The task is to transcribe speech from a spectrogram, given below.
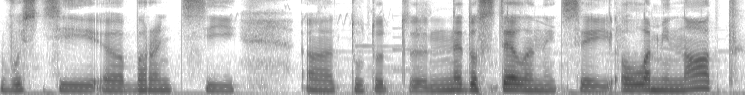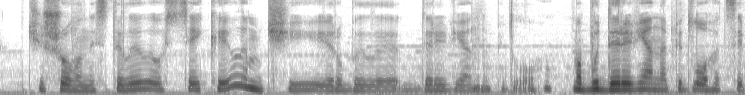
в ось ці е, баранці. Е, Тут от недостелений цей ламінат. Чи що вони стелили ось цей килим, чи робили дерев'яну підлогу? Мабуть, дерев'яна підлога це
